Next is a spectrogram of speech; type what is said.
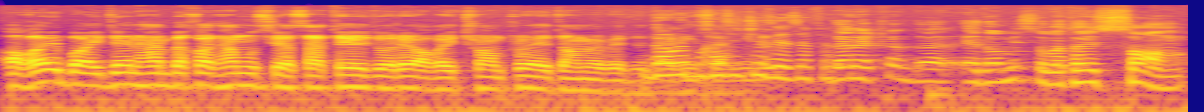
آقای بایدن هم بخواد همون سیاست های دوره آقای ترامپ رو ادامه بده. داود چیزی اضافه در, در ادامه صحبت های سام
